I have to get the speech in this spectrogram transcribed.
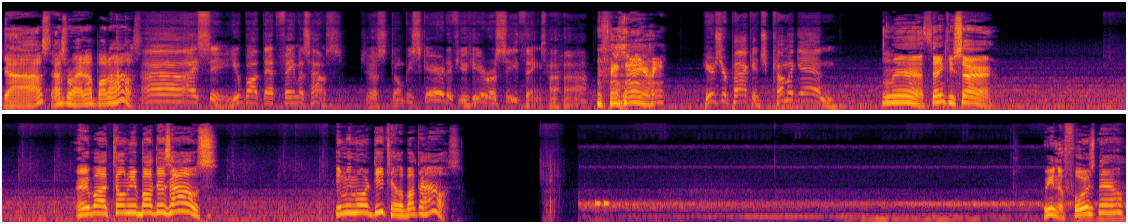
Yes, that's right. I bought a house. Ah, I see. You bought that famous house. Just don't be scared if you hear or see things, haha. Here's your package. Come again. Yeah, thank you, sir. Everybody tell me about this house. Give me more detail about the house. We in the forest now?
